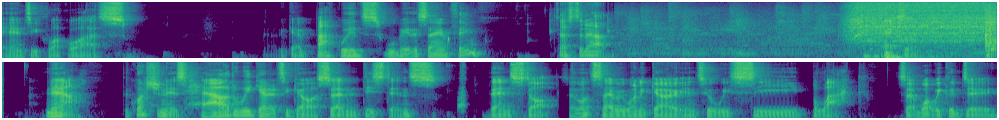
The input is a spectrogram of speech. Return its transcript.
anti-clockwise. Now to go backwards will be the same thing. Test it out. Excellent. Now, the question is, how do we get it to go a certain distance, then stop? So let's say we want to go until we see black. So what we could do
